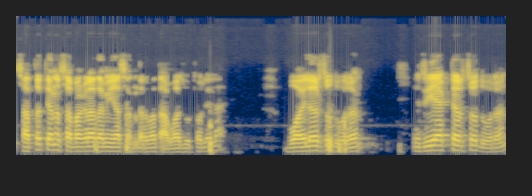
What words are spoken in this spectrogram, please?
सातत्यानं सभागृहात आम्ही या संदर्भात आवाज उठवलेला आहे. बॉयलरचं धोरण रिॲक्टरचं धोरण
